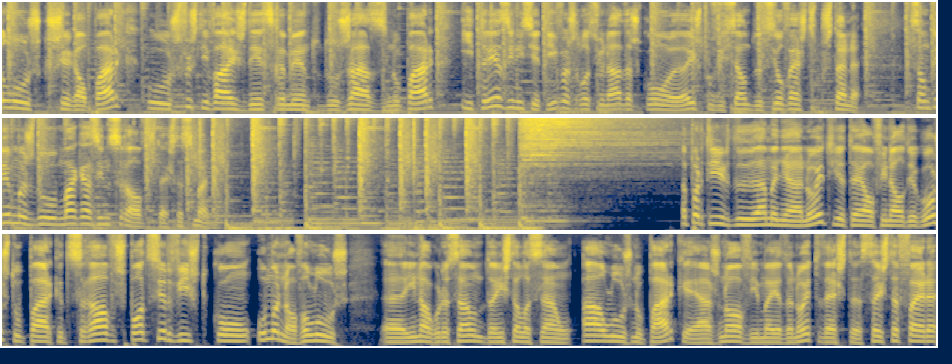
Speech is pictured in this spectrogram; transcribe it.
luz que chega ao parque, os festivais de encerramento do jazz no parque e três iniciativas relacionadas com a exposição de Silvestre Pestana. São temas do Magazine Serralves desta semana. A partir de amanhã à noite e até ao final de agosto, o Parque de Serralves pode ser visto com uma nova luz. A inauguração da instalação Há Luz no Parque é às nove e meia da noite desta sexta-feira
